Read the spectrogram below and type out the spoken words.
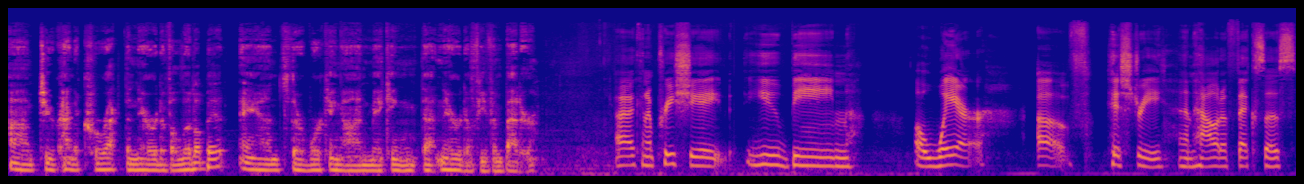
um, to kind of correct the narrative a little bit. And they're working on making that narrative even better. I can appreciate you being aware of history and how it affects us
